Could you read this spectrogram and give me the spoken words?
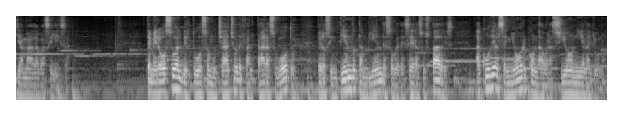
llamada Basilisa. Temeroso el virtuoso muchacho de faltar a su voto, pero sintiendo también desobedecer a sus padres, acude al Señor con la oración y el ayuno.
